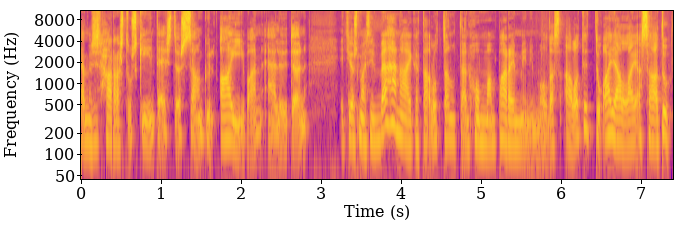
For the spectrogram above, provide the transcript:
tämmöisessä harrastuskiinteistössä on kyllä aivan älytön. Että jos mä olisin vähän aikatauluttanut tämän homman paremmin, niin me oltaisiin aloitettu ajalla ja saatu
